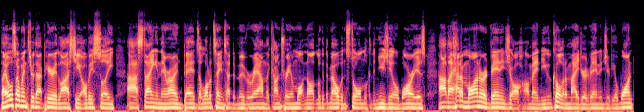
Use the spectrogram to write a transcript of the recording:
They also went through that period last year, obviously, uh, staying in their own beds. A lot of teams had to move around the country and whatnot. Look at the Melbourne Storm, look at the New Zealand Warriors. Uh, they had a minor advantage. Oh, I mean, you could call it a major advantage if you want.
